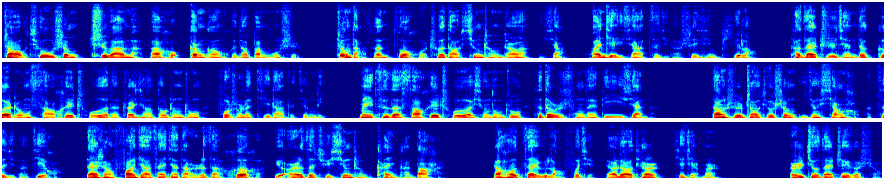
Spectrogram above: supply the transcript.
赵秋生吃完晚饭后，刚刚回到办公室，正打算坐火车到兴城疗养一下，缓解一下自己的身心疲劳。他在之前的各种扫黑除恶的专项斗争中付出了极大的精力，每次的扫黑除恶行动中，他都是冲在第一线的。当时，赵秋生已经想好了自己的计划，带上放假在家的儿子赫赫，与儿子去兴城看一看大海，然后再与老父亲聊聊天、解解闷儿。而就在这个时候，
